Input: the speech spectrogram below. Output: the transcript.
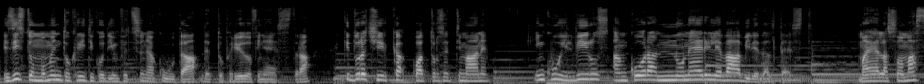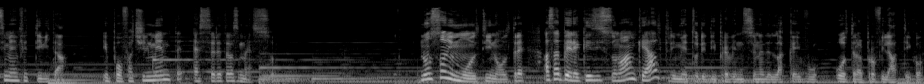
Esiste un momento critico di infezione acuta, detto periodo finestra, che dura circa 4 settimane, in cui il virus ancora non è rilevabile dal test ma è alla sua massima infettività e può facilmente essere trasmesso. Non sono in molti, inoltre, a sapere che esistono anche altri metodi di prevenzione dell'HIV, oltre al profilattico.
